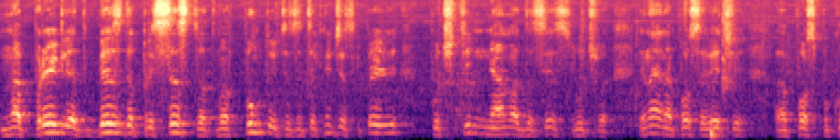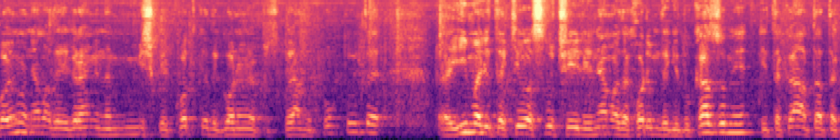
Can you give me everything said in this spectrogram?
на преглед без да присъстват в пунктовете за технически прегледи почти няма да се случва. И най-напосле вече по-спокойно, няма да играем на мишка и котка, да гоним постоянно пунктовете. Има ли такива случаи или няма да ходим да ги доказваме и така нататък.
